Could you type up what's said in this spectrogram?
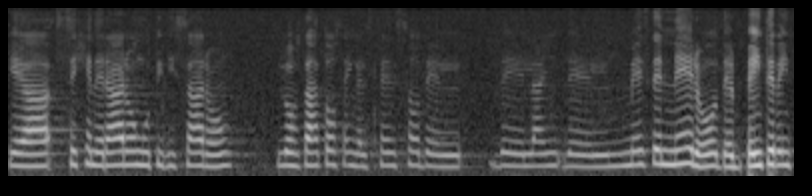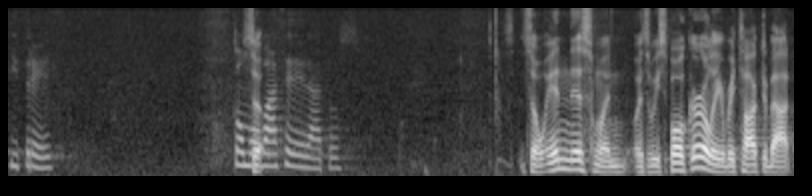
que se generaron utilizaron los datos en el censo del, del del mes de enero del 2023 como So- base de datos. So in this one, as we spoke earlier, we talked about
